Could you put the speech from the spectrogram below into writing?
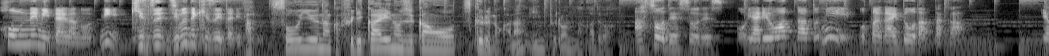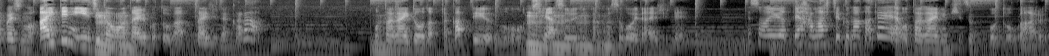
本音みたいなのに気づ自分で気づいたりすある。そういうなんか振り返りの時間を作るのかな？インプロの中では。あそうですそうです。やり終わった後にお互いどうだったか。やっぱりその相手にいい時間を与えることが大事だから、お互いどうだったかっていうのをシェアする時間がすごい大事で。でそうやって話していく中でお互いに気づくことがある。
